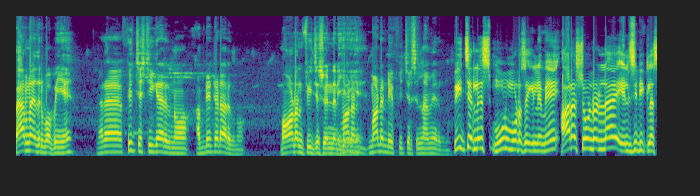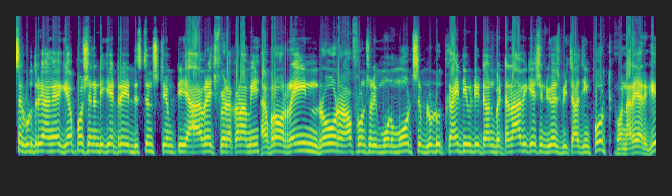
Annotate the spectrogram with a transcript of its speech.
வேறு என்ன எதிர்பார்ப்பீங்க? வேற ஃபீச்சர்ஸ்டிக்காக இருக்கணும். அப்டேட்டடாக இருக்கணும். மாடர்ன் ஃபீச்சர்ஸ் வேணும் நினைக்கிறீங்க? மாடர்ன் மாடர்ன் டே ஃபீச்சர்ஸ் எல்லாமே இருக்கணும். ஃபீச்சர் லிஸ்ட் மூணு மோட்டர் சைக்கிளுமே ஆர்எஸ் ஹண்ட்ரட்ல எல்சிடி கிளஸ்டர் கொடுத்துருக்காங்க. Gear position indicator distance DMT average fuel economy அப்புறம் rain road and off road சொல்லி மூணு modes Bluetooth connectivity turn by navigation USB charging port நிறைய இருக்கு.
